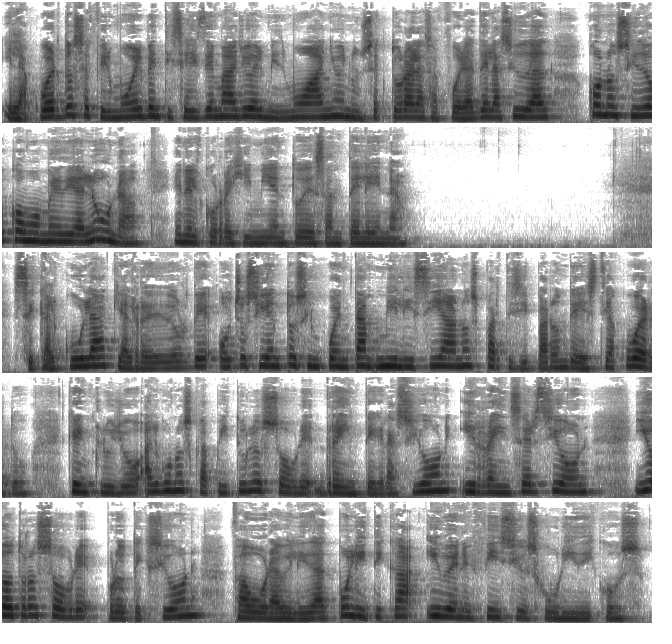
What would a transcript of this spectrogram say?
El acuerdo se firmó el 26 de mayo del mismo año en un sector a las afueras de la ciudad conocido como Media Luna, en el corregimiento de Santa Elena. Se calcula que alrededor de 850 milicianos participaron de este acuerdo, que incluyó algunos capítulos sobre reintegración y reinserción y otros sobre protección, favorabilidad política y beneficios jurídicos.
